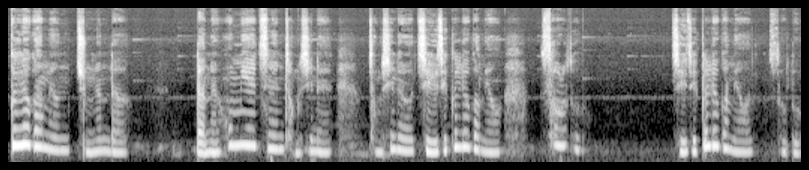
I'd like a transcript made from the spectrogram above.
끌려가면 죽는다. 나는 혼미해지는 정신을 정신으로 질질 끌려가며 서로도 질질 끌려가면서도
